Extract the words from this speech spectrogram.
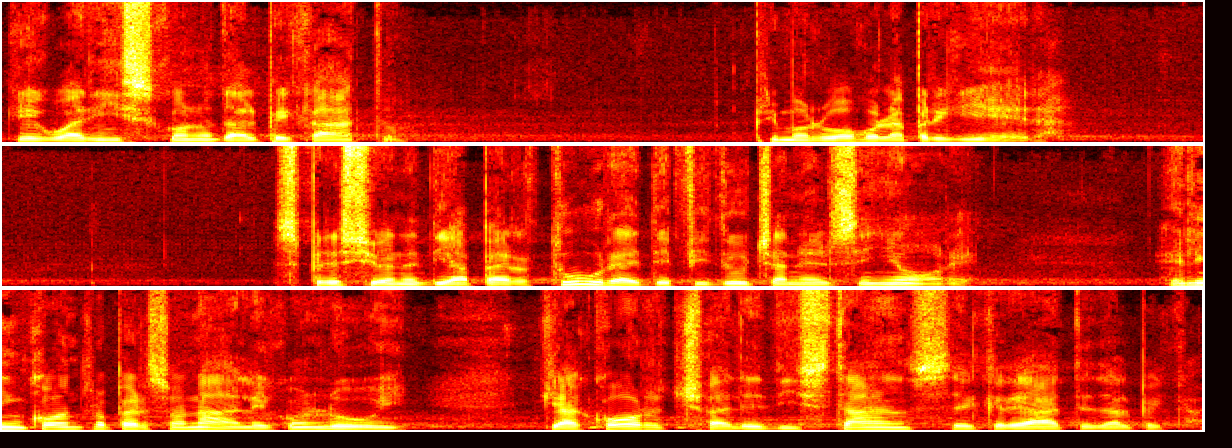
che guariscono dal peccato. In primo luogo la preghiera, espressione di apertura e di fiducia nel Signore è l'incontro personale con Lui che accorcia le distanze create dal peccato.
